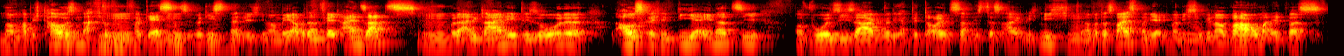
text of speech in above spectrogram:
Warum habe ich tausend andere Dinge vergessen? Sie vergisst natürlich immer mehr, aber dann fällt ein Satz oder eine kleine Episode, ausgerechnet die erinnert sie, obwohl sie sagen würde, ja, bedeutsam ist das eigentlich nicht. Aber das weiß man ja immer nicht so genau, warum man etwas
